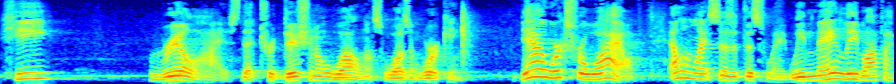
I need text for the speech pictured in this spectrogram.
He realized that traditional wellness wasn't working. Yeah, it works for a while. Ellen White says it this way We may leave off a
